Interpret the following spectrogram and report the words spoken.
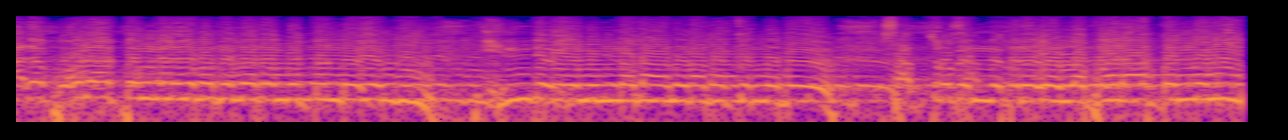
പല പോരാട്ടങ്ങളിലും അത് നടന്നിട്ടുണ്ട് എങ്കിൽ ഇന്ത്യയിൽ നിന്നതാണ് നടക്കുന്നത്. ശത്രുവിനെതിരെയുള്ള പോരാട്ടങ്ങളിൽ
